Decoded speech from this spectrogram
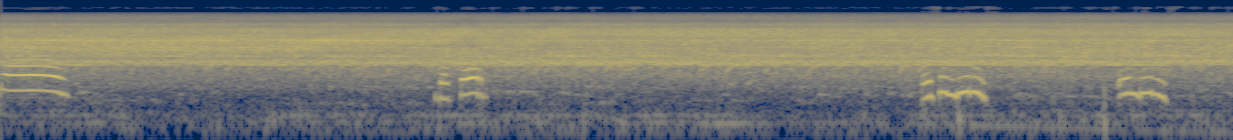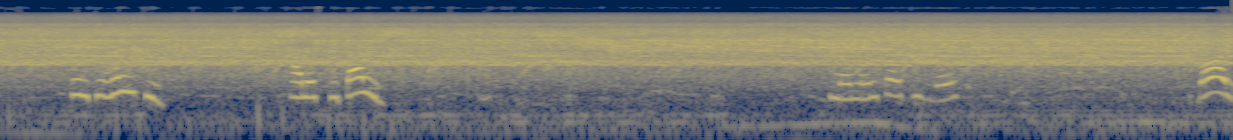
No. Doctor. Es un virus. Un virus. Pinky. Al hospital. Momento XD. Voy.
